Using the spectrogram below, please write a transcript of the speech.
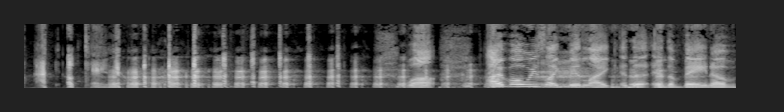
okay. well, I've always like been like in the in the vein of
